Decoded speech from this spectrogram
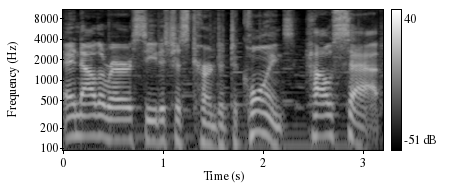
and now the rarest seed is just turned into coins. How sad.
